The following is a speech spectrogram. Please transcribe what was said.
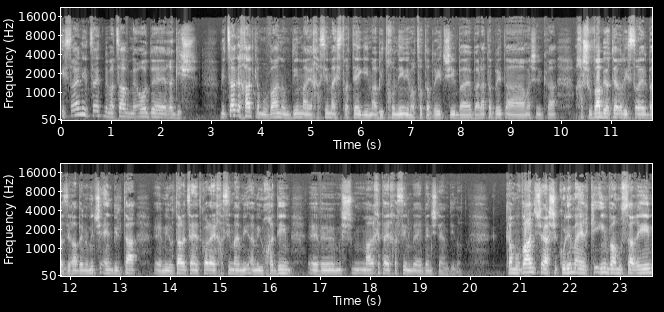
ישראל נמצאת במצב מאוד רגיש. מצד אחד כמובן עומדים היחסים האסטרטגיים הביטחוניים עם ארה"ב, שהיא בעלת הברית, מה שנקרא, החשובה ביותר לישראל בזירה הבינלאומית, שאין בלתה, אה, מיותר לציין את כל היחסים המיוחדים אה, ומערכת היחסים בין שתי המדינות. כמובן שהשיקולים הערכיים והמוסריים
